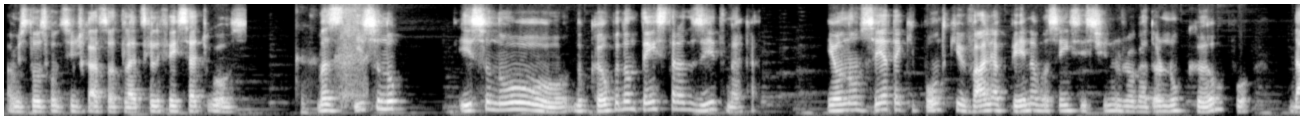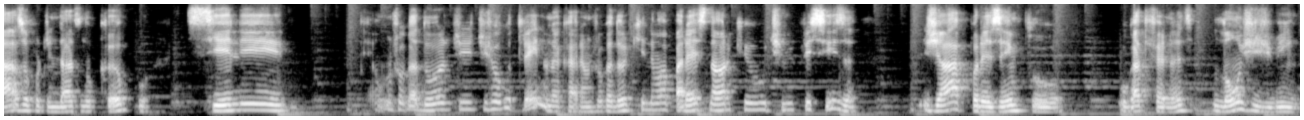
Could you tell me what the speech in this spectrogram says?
amistoso contra o Sindicato dos Atletas que ele fez sete gols. Mas isso no isso no, no campo não tem se traduzido, né, cara? Eu não sei até que ponto que vale a pena você insistir no jogador no campo, dar as oportunidades no campo, se ele é um jogador de, de jogo treino, né, cara? É um jogador que não aparece na hora que o time precisa. Já, por exemplo, o Gato Fernandes, longe de mim,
